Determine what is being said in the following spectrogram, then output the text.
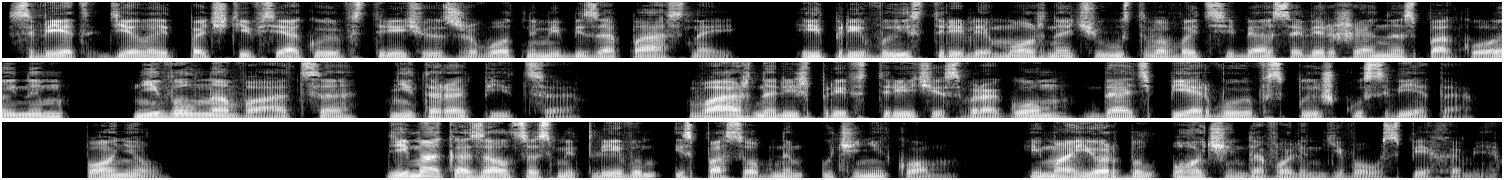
Свет делает почти всякую встречу с животными безопасной, и при выстреле можно чувствовать себя совершенно спокойным, не волноваться, не торопиться. Важно лишь при встрече с врагом дать первую вспышку света. Понял? Дима оказался сметливым и способным учеником, и майор был очень доволен его успехами.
